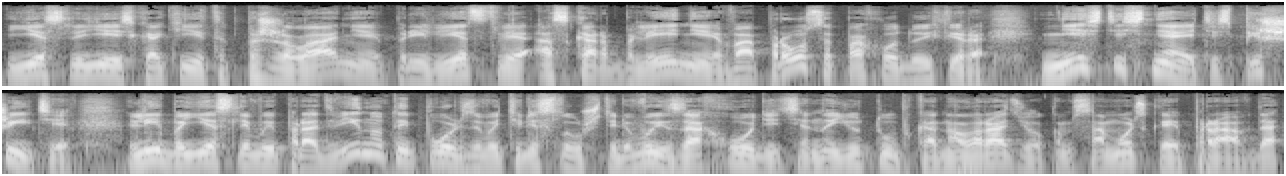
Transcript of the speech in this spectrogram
Если есть какие-то пожелания, приветствия, оскорбления, вопросы по ходу эфира, не стесняйтесь, пишите. Либо, если вы продвинутый пользователь и слушатель, вы заходите на YouTube-канал «Радио Комсомольская правда»,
